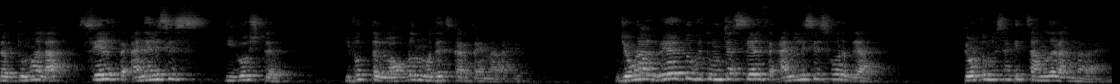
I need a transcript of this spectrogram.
तर तुम्हाला सेल्फ अनालिसिस ही गोष्ट ही फक्त लॉकडाऊन मध्येच करता येणार आहे. जेवढा वेळ तुम्ही तुमच्या सेल्फ अनालिसिसवर द्या तेवढं तुमच्यासाठी चांगलं राहणार आहे.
